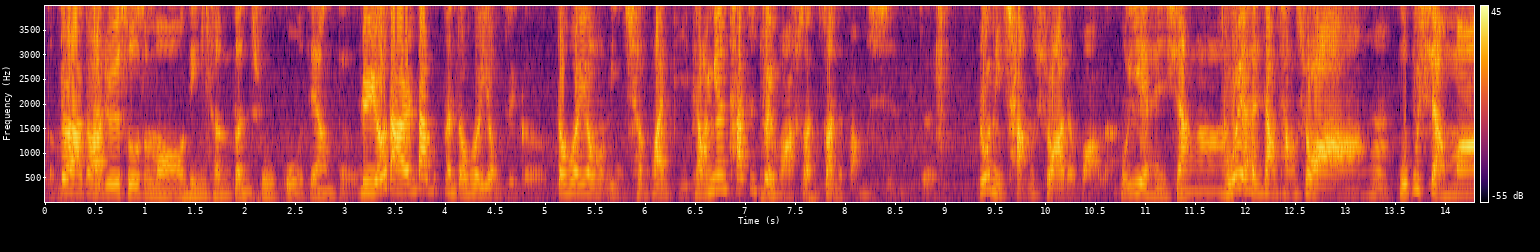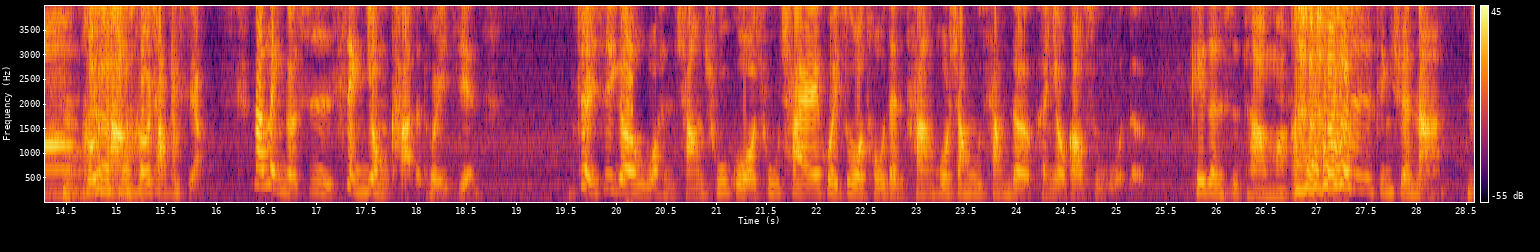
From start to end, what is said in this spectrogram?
的嘛。对啊，对啊，他就是说什么零成本出国这样的。旅游达人大部分都会用这个，都会用里程换机票，因为它是最划算算的方式。对，如果你常刷的话了，我也很想啊，我也很想常刷啊。嗯，我不想吗？嗯、何尝何尝不想？那另一个是信用卡的推荐，这也是一个我很常出国出差会坐头等舱或商务舱的朋友告诉我的。可以认识他吗？就是金轩呐，嗯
